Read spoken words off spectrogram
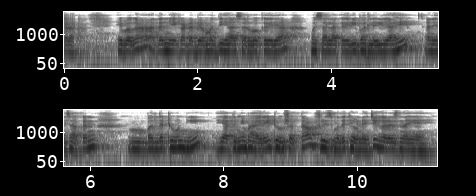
करा. हे बघा आता मी एका डब्यामध्ये ह्या सर्व कैऱ्या मसाला कैरी भरलेली आहे आणि झाकण बंद ठेवून ही ह्या तुम्ही बाहेरही ठेवू शकता. फ्रीजमध्ये ठेवण्याची गरज नाही आहे.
